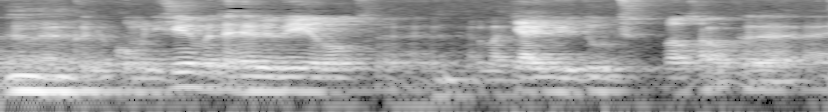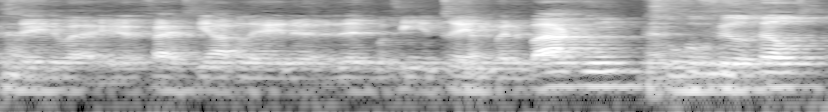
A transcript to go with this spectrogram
We, we kunnen communiceren met de hele wereld. Uh, wat jij nu doet, was ook, deden wij 15 jaar geleden, begin je een training bij de baak doen, voor veel geld.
